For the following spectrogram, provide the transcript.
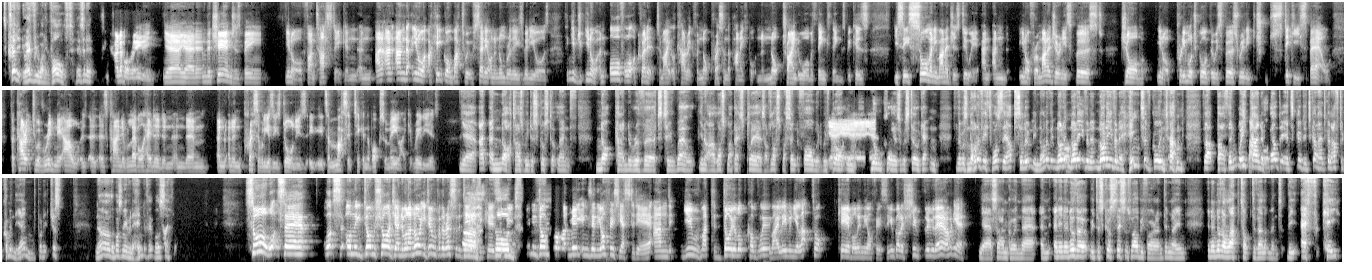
it's credit to everyone involved, isn't it? It's incredible, really. Yeah, yeah. And the change has been, you know, fantastic. And and and and, and you know, I keep going back to it. We've said it on a number of these videos I think give you know an awful lot of credit to Michael Carrick for not pressing the panic button and not trying to overthink things because you see so many managers do it, and and you know for a manager in his first job, you know, pretty much going through his first really sticky spell, for Carrick to have ridden it out as, as kind of level-headed and and um and, and impressively as he's done is it, it's a massive tick in the box for me. Like it really is. Yeah, and, and not as we discussed at length not kind of revert to well you know i lost my best players i've lost my centre forward we've yeah, brought in yeah, yeah, young players who are still getting there was none of it was there absolutely none of it not, oh. not even a, not even a hint of going down that path and we that kind of felt it it's good it's gonna it's gonna have to come in the end but it just no there wasn't even a hint of it was there so what's uh what's on the Dom Shaw agenda? Well, I know what you're doing for the rest of the day oh, because me and Dom had meetings in the office yesterday, and you've managed to doil up completely by leaving your laptop cable in the office. So you've got to shoot through there, haven't you? Yeah, so I'm going there. And and in another, we discussed this as well before, and didn't I? In, in another laptop development, the F key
